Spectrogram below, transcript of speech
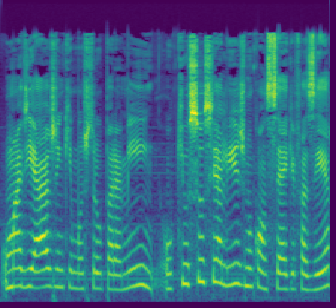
Uma viagem que mostrou para mim o que o socialismo consegue fazer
